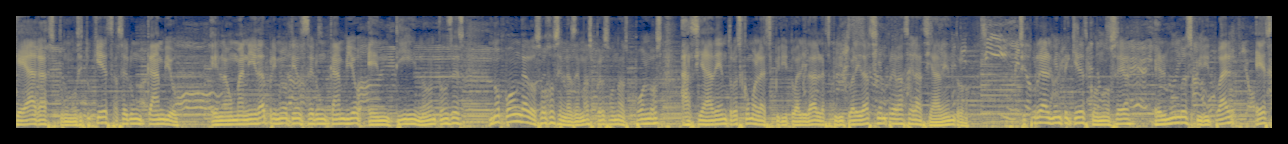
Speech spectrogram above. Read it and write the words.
que hagas tú, ¿no? Si tú quieres hacer un cambio en la humanidad, primero tienes que hacer un cambio en ti, ¿no? Entonces, no ponga los ojos en las demás personas, ponlos hacia adentro. Es como la espiritualidad. La espiritualidad siempre va a ser hacia adentro. Si tú realmente quieres conocer el mundo espiritual, es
